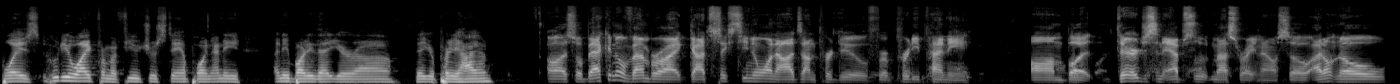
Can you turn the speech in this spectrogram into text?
Boys, who do you like from a future standpoint? Any anybody that you're uh, that you're pretty high on? Uh, so back in November, I got 16 to 1 odds on Purdue for a pretty penny. Um, but they're just an absolute mess right now. So I don't know.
